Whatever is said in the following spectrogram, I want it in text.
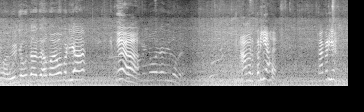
વીડિયો ઉતારતે હમણાં એમાં પડ્યા? કે આમર કડિયા હે. કડિયા આવલો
